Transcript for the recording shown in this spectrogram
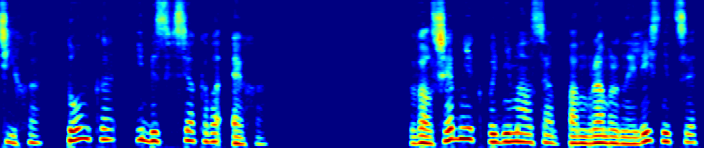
тихо, тонко и без всякого эха. Волшебник поднимался по мраморной лестнице,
